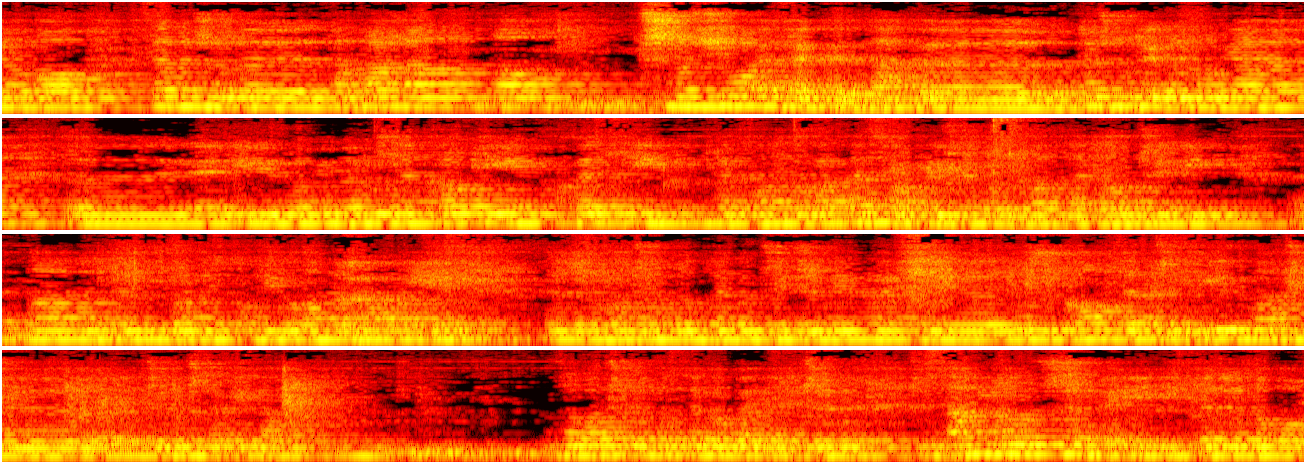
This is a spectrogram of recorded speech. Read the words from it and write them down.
no bo chcemy, żeby ta plaża no, przynosiła efekty, tak? E, Też tutaj rozmawiamy e, i robimy różne kroki w kwestii tak zwanego partnerstwa publiczno-prywatnego, czyli e, no, to jest bardziej skomplikowane prawnie. Zobaczymy do tego, czy jeżeli jakaś e, duży koncert, czy firma, czy, czy też takie tam zobaczymy, co z tego będzie, czy, czy sami to ruszymy i wtedy to,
